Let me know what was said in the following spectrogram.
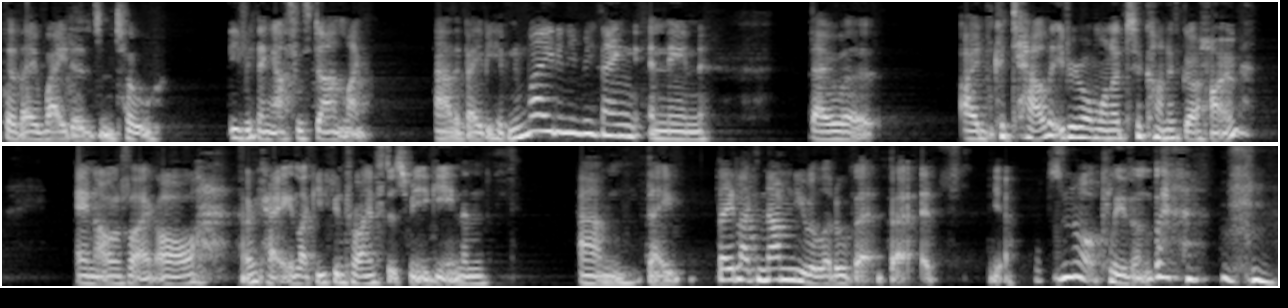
so they waited until everything else was done, like, uh, the baby had been weighed and everything. And then they were, I could tell that everyone wanted to kind of go home. And I was like, oh, okay, like you can try and stitch me again. And um, they they like numb you a little bit, but it's yeah, it's not pleasant.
